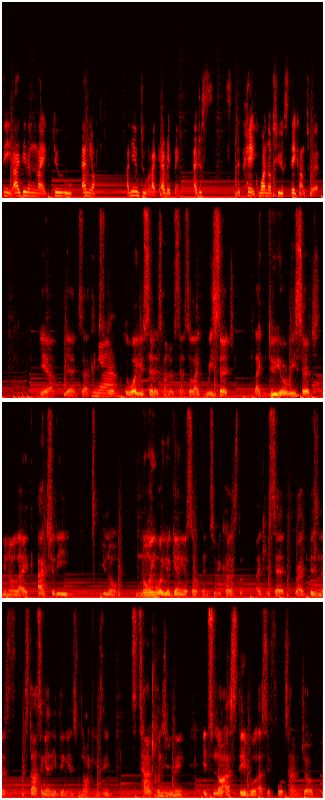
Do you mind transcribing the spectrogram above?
the i didn't like do any of i didn't do like everything i just pick one or two stick onto it yeah yeah exactly yeah. So, so what you said is 100% so like research like do your research you know like actually you know, knowing what you're getting yourself into because like you said, right, business, starting anything is not easy. It's time mm-hmm. consuming. Mm-hmm. It's not as stable as a full-time job.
